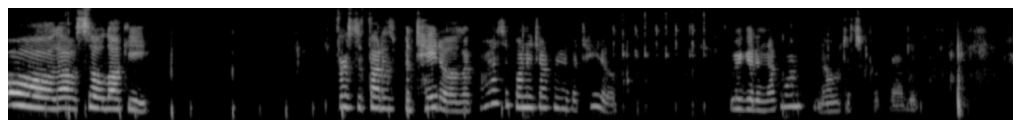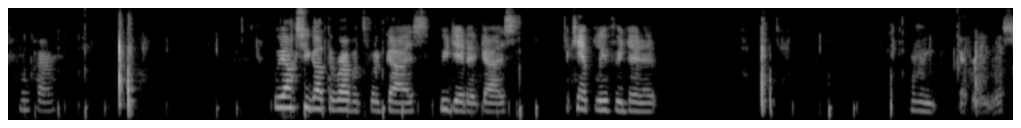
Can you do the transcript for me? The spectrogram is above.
Oh, that was so lucky. First I thought it was potato. I was like, why is the bunny dropping a potato? Do we get another one? No, just a rabbit. Okay. We actually got the rabbit's foot, guys. We did it, guys. I can't believe we did it. Let me get rid of this.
